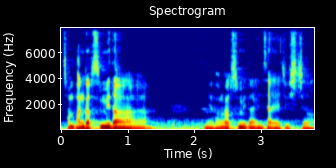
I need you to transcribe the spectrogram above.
참 반갑습니다. 네, 반갑습니다. 인사해 주시죠.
